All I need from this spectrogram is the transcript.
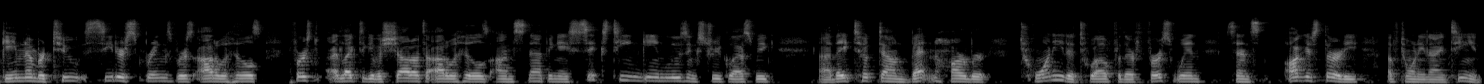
Game number two, Cedar Springs versus Ottawa Hills. First, I'd like to give a shout out to Ottawa Hills on snapping a 16 game losing streak last week. Uh, they took down Benton Harbor 20 to 12 for their first win since August 30 of 2019.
